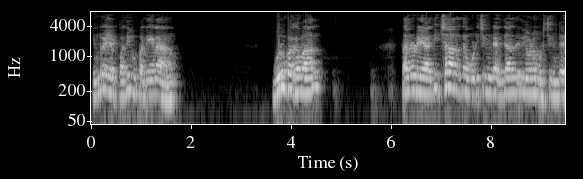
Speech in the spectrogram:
இன்றைய பதிவு பார்த்தீங்கன்னா குரு பகவான் தன்னுடைய அதிச்சாரத்தை முடிச்சுக்கிட்டு அஞ்சாம் தேதியோட முடிச்சுக்கிட்டு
